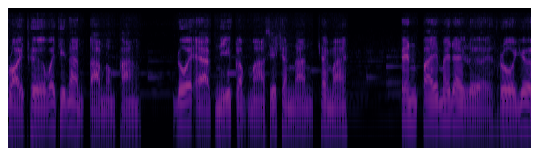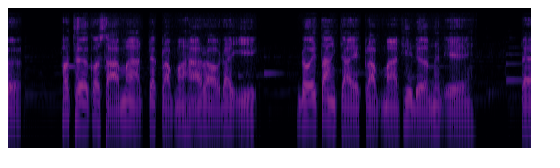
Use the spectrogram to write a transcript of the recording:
ปล่อยเธอไว้ที่นั่นตามลำพัง โดยแอบหนีกลับมาเสียเช่นนั้นใช่ไหมเป็นไปไม่ได้เลยโรเยอร์ เพราะเธอก็สามารถจะกลับมาหาเราได้อีก โดยตั้งใจกลับมาที่เดิมนั่นเอง แต่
